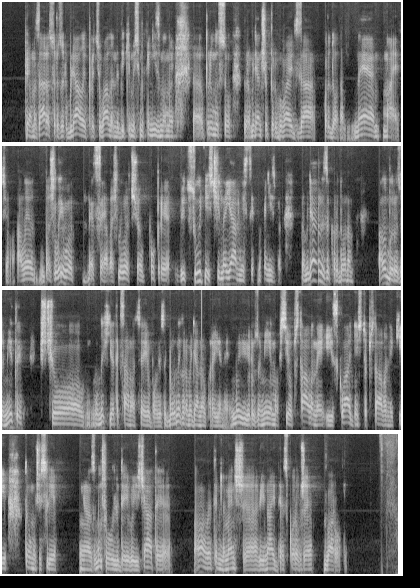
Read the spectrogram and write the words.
Прямо зараз розробляли, працювали над якимись механізмами е, примусу громадян, що перебувають за кордоном. Немає цього, але важливо не це. Важливо, що, попри відсутність чи наявність цих механізмів, громадяни за кордоном мали би розуміти, що у них є так само цей обов'язок, бо вони громадяни України. Ми розуміємо всі обставини і складність обставин, які в тому числі е, змушували людей виїжджати. Але тим не менш війна йде скоро вже два роки.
